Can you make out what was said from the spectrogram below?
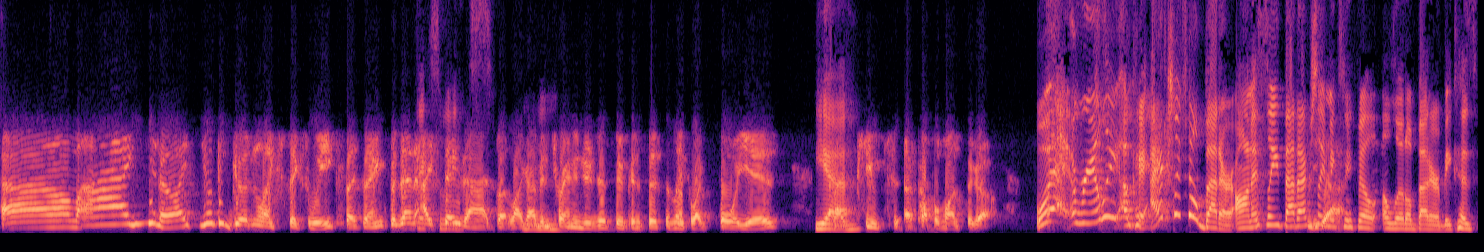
I you know I you'll be good in like six weeks, I think. But then six I say weeks. that, but like mm-hmm. I've been mm-hmm. training jujitsu consistently for like four years. Yeah, I puked a couple months ago. What really? Okay, I actually feel better. Honestly, that actually yeah. makes me feel a little better because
